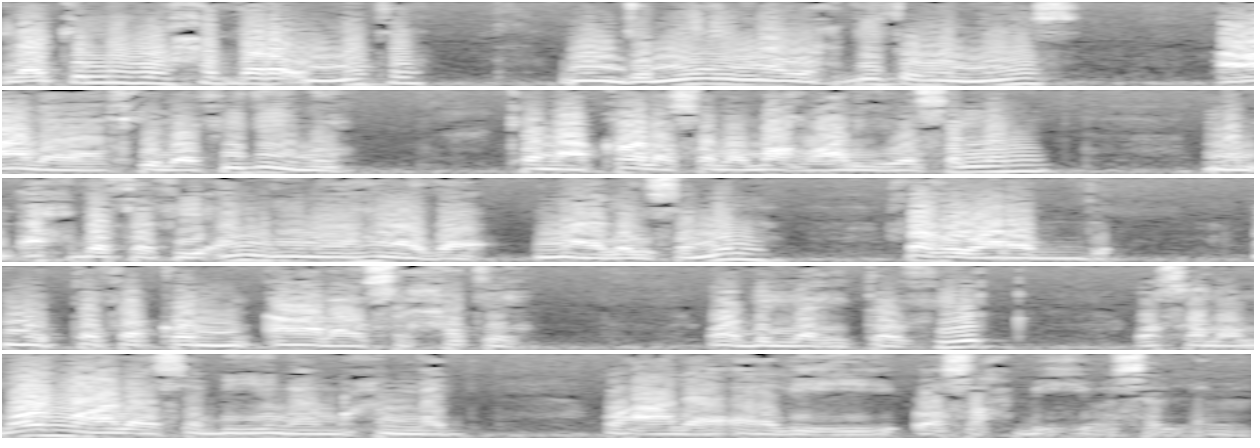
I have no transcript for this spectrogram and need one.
لكنه حذر أمته من جميع ما يحدثه الناس على خلاف دينه. كما قال صلى الله عليه وسلم من أحدث في أمرنا هذا ما ليس منه فهو رد. متفق على صحته. وبالله التوفيق وصلى الله على سبينا محمد وعلى آله وصحبه وسلم.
